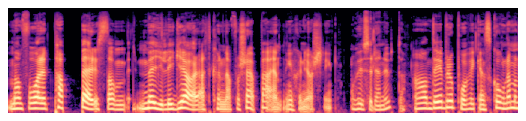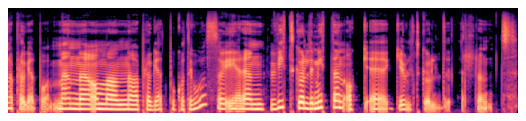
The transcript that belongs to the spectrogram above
Man får ett papper som möjliggör att kunna få köpa en ingenjörsring. Och hur ser den ut då? Ja, det beror på vilken skola man har pluggat på. Men eh, om man har pluggat på KTH så är den vitt guld i mitten och eh, gult guld runt.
